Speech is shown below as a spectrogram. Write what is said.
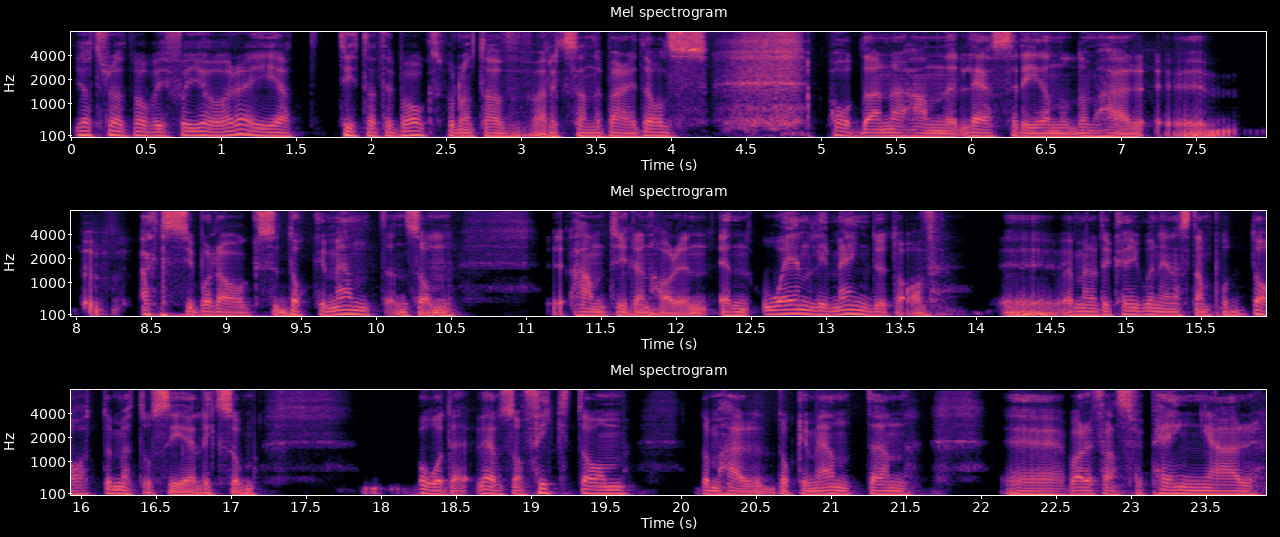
jag tror att vad vi får göra är att titta tillbaka på något av Alexander Bergdahls poddar när han läser igenom de här eh, aktiebolagsdokumenten som han tydligen har en, en oändlig mängd utav. Eh, jag menar, du kan ju gå ner nästan på datumet och se liksom både vem som fick dem, de här dokumenten, eh, vad det fanns för pengar.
